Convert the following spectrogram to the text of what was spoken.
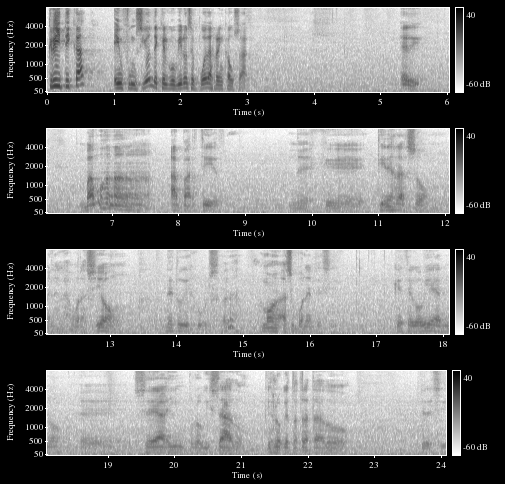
crítica, en función de que el gobierno se pueda reencauzar. Eddie, vamos a, a partir de que tienes razón en la elaboración de tu discurso, ¿verdad? Vamos a suponer que sí, que este gobierno eh, sea improvisado, que es lo que tú has tratado de decir.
